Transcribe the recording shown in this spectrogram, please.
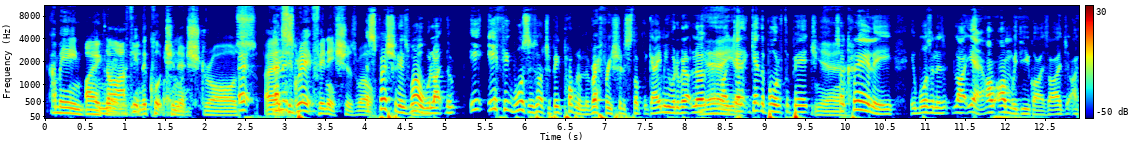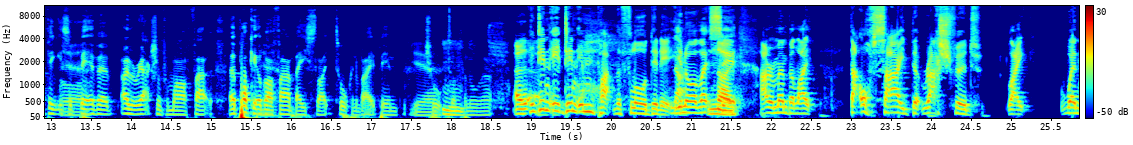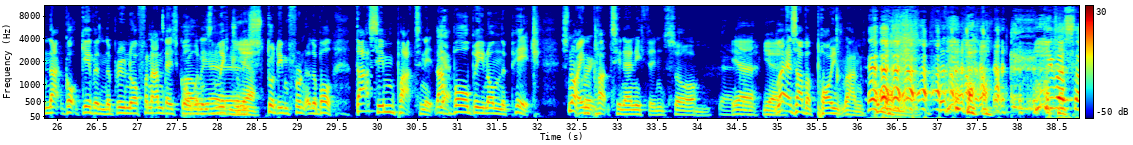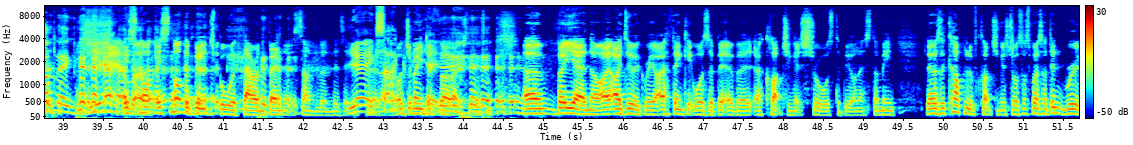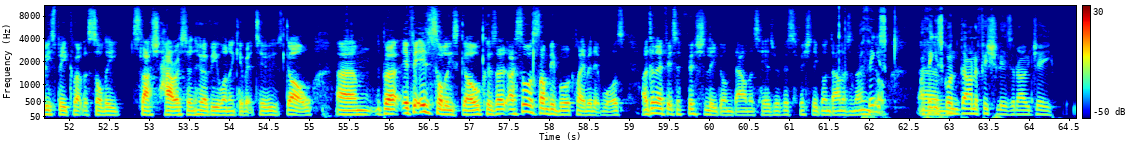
I mean, I agree no, I think you, they're clutching at straws. Uh, and it's a great finish as well. Especially as well, like the if it wasn't such a big problem, the referee should have stopped the game. He would have been like, "Look, Yeah, like, yeah. get it, get the ball off the pitch." Yeah. So clearly, it wasn't as like, yeah, I, I'm with you guys. I, I think it's a bit of a overreaction from our fa- a pocket of our fan base, like talking about it being chalked Mm. off and all that. Uh, It didn't. It didn't impact the flow, did it? You know, let's No. say I remember like that offside that Rashford like. When that got given, the Bruno Fernandes goal, Oh, when he's yeah, literally yeah. stood in front of the ball, that's impacting it. That Yeah. ball being on the pitch, it's not Agreed. impacting anything. So, yeah. Yeah. let us have a point, man. Come on, Give us something. yeah, it's man. not it's not the beach ball with Darren Bent at Sunderland, is it? Yeah, Let's put it that way. Or exactly. Jermaine Yeah, Defoe, yeah. actually. isn't it? Um, but yeah, no, I, I do agree. I think it was a bit of a, a clutching at straws, to be honest. I mean, there was a couple of clutching at straws. I suppose I didn't really speak about the Solly slash Harrison, whoever you want to give it to, his goal. Um, but if it is Solly's goal, because I, I saw some people were claiming it was, I don't know if it's officially gone down as his or if it's officially gone down as an own I think goal. it's I think it's gone down officially as an OG.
